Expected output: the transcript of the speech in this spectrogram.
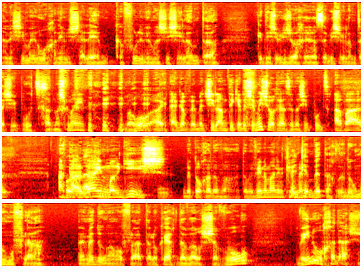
אנשים היו מוכנים לשלם כפול ממה ששילמת, כדי שמישהו אחר יעשה בשבילם את השיפוץ. חד משמעית, ברור. אגב, באמת שילמתי כדי שמישהו אחר יעשה את השיפוץ, אבל אתה אנחנו. עדיין מרגיש בתוך הדבר. אתה מבין למה אני כן, מתכוון? כן, בטח, זו דוגמה מופלאה. באמת דוגמה מופלאה. אתה לוקח דבר שבור, והנה הוא חדש.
